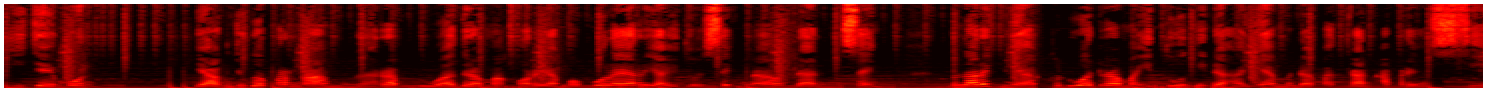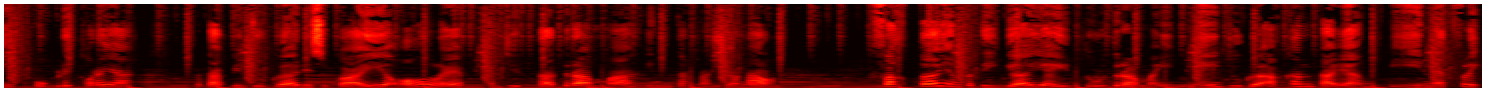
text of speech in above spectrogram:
Lee Jae-moon yang juga pernah menggarap dua drama Korea populer yaitu Signal dan Miseng. Menariknya, kedua drama itu tidak hanya mendapatkan apresiasi publik Korea, tetapi juga disukai oleh pencipta drama internasional. Fakta yang ketiga yaitu drama ini juga akan tayang di Netflix.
